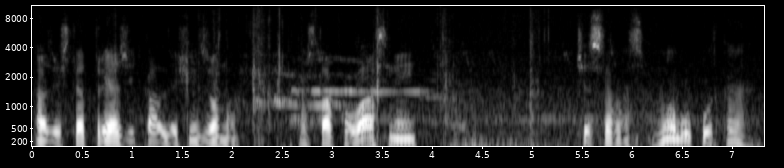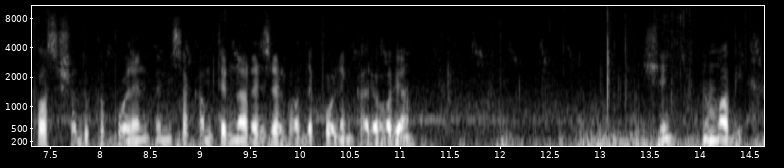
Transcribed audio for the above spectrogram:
Azi este a treia zi caldă și în zona asta a Covasnei. Ce să vă spun, mă bucur că poate să-și aducă polen, că mi s-a cam terminat rezerva de polen care o avea. Și numai bine.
